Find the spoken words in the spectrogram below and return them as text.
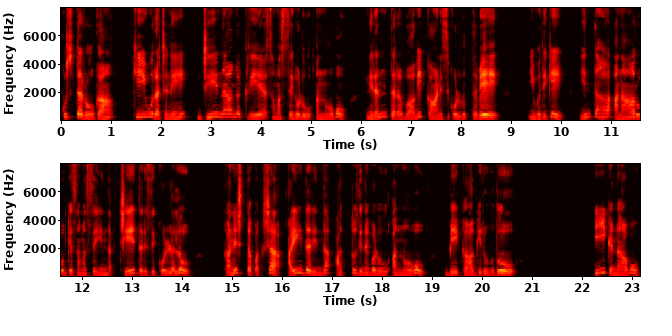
ಕುಷ್ಠರೋಗ, ಕೀವು ರಚನೆ, ಜೀರ್ಣಾಂಗ ಕ್ರಿಯೆಯ ಸಮಸ್ಯೆಗಳು ಅನ್ನೋವು ನಿರಂತರವಾಗಿ ಕಾಣಿಸಿಕೊಳ್ಳುತ್ತವೆ. ಇವರಿಗೆ ಇಂತಹ ಅನಾರೋಗ್ಯ ಸಮಸ್ಯೆಯಿಂದ ಚೇತರಿಸಿಕೊಳ್ಳಲು ಕನಿಷ್ಠ ಪಕ್ಷ ಐದರಿಂದ ಹತ್ತು ದಿನಗಳು ಅನ್ನೋವು ಬೇಕಾಗಿರುವುದು. ಈಗ ನಾವು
